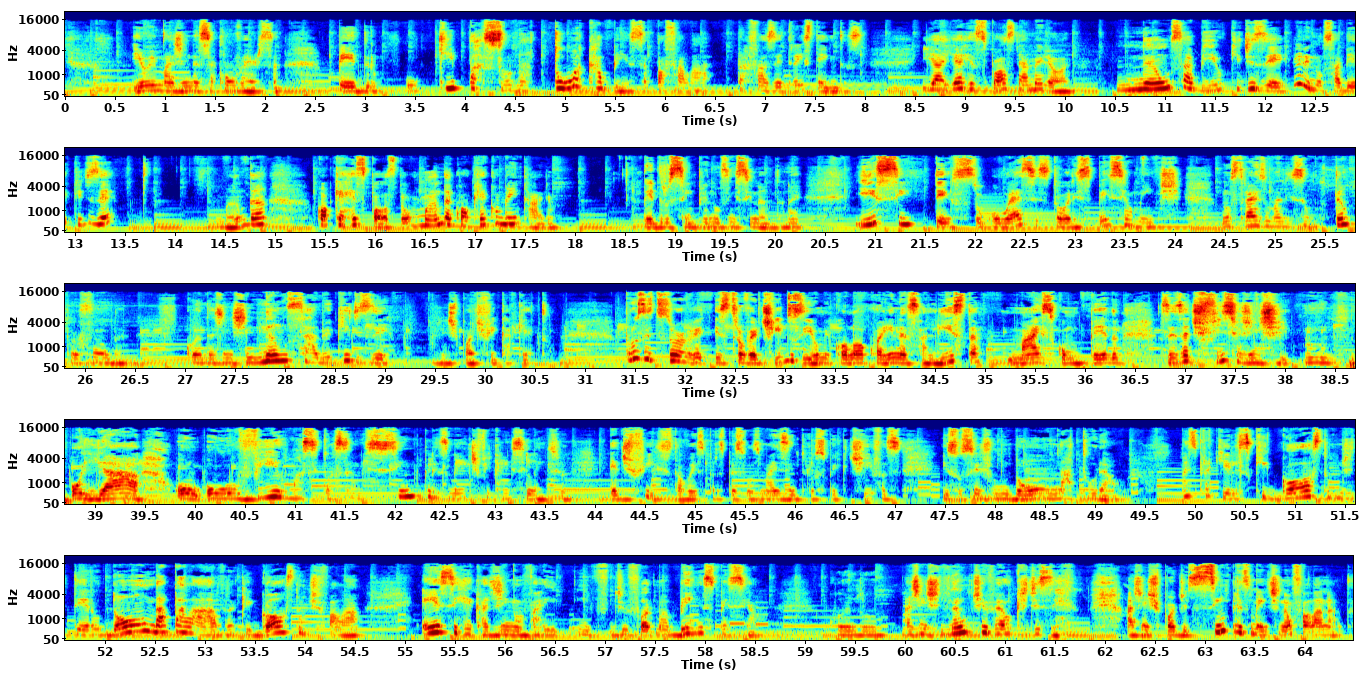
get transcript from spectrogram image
eu imagino essa conversa. Pedro, o que passou na tua cabeça para falar, para fazer três tendas? E aí a resposta é a melhor. Não sabia o que dizer. Ele não sabia o que dizer. Manda qualquer resposta ou manda qualquer comentário. Pedro sempre nos ensinando, né? E esse texto ou essa história especialmente nos traz uma lição tão profunda quando a gente não sabe o que dizer a gente pode ficar quieto. Para os extrovertidos, e eu me coloco aí nessa lista, mais como Pedro, às vezes é difícil a gente hum, olhar ou, ou ouvir uma situação e simplesmente ficar em silêncio. É difícil, talvez para as pessoas mais introspectivas isso seja um dom natural. Mas para aqueles que gostam de ter o dom da palavra, que gostam de falar, esse recadinho vai de forma bem especial quando a gente não tiver o que dizer. A gente pode simplesmente não falar nada.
